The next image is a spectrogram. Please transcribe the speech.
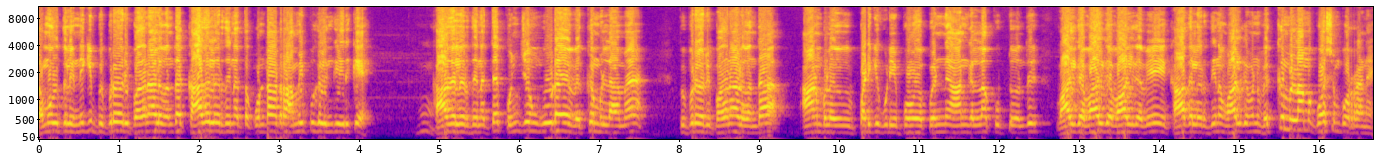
சமூகத்துல இன்னைக்கு பிப்ரவரி பதினாலு வந்தா காதலர் தினத்தை கொண்டாடுற அமைப்புகள் இங்க இருக்கே. காதலர் தினத்தை கொஞ்சம் கூட வெக்கம் இல்லாம பிப்ரவரி பதினாலு வந்தா ஆண்களை படிக்கக்கூடிய பொ பெண்ணு ஆண்கள்லாம் கூப்பிட்டு வந்து வாழ்க வாழ்க வாழ்கவே காதலர் தினம் வாழ்கவேன்னு வெக்கம் இல்லாம கோஷம் போடுறானே.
